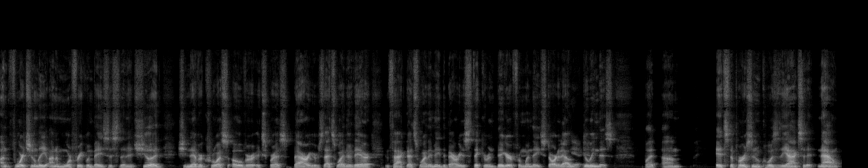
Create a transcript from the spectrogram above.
unfortunately on a more frequent basis than it should. Should never cross over express barriers. That's why they're there. In fact, that's why they made the barriers thicker and bigger from when they started out Yeah, yeah. doing this. But um, it's the person who causes the accident. Now,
